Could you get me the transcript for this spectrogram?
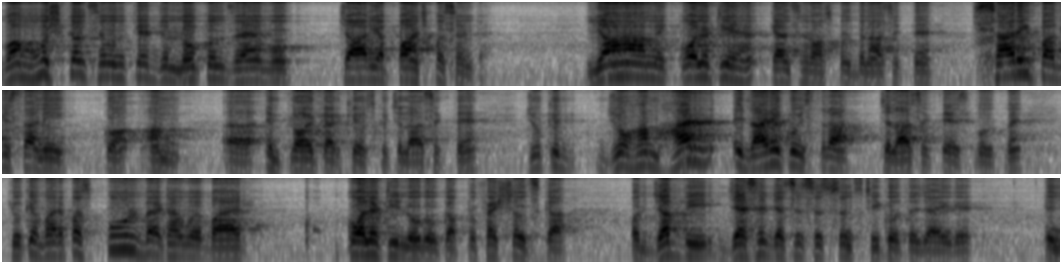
वहाँ मुश्किल से उनके जो लोकल्स हैं वो चार या पाँच परसेंट है। यहाँ हम एक क्वालिटी कैंसर हॉस्पिटल बना सकते हैं। सारी पाकिस्तानी को हम एम्प्लॉय करके उसको चला सकते हैं, जो कि, जो हम हर इदारे को इस तरह चला सकते हैं इस मुल्क में, क्योंकि हमारे पास पूल बैठा हुआ है बाहर क्वालिटी लोगों का प्रोफेशनल्स का, और जब भी जैसे जैसे सिस्टम्स ठीक होते जाएँगे इन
